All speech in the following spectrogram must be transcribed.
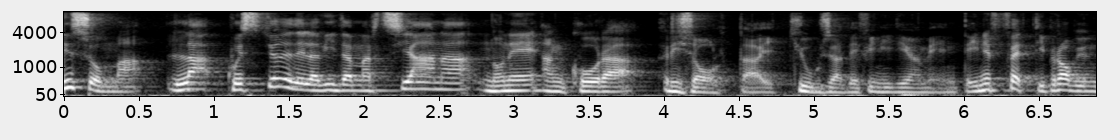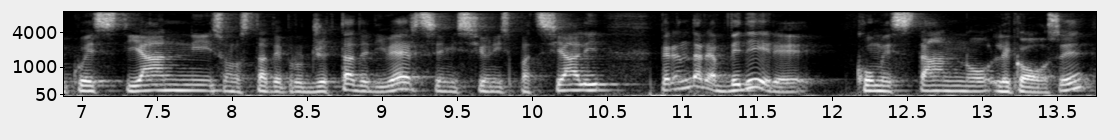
Insomma, la questione della vita marziana non è ancora risolta e chiusa definitivamente. In effetti, proprio in questi anni sono state progettate diverse missioni spaziali per andare a vedere come stanno le cose.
